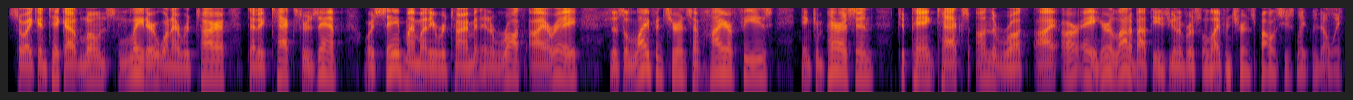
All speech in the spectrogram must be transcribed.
so I can take out loans later when I retire that are tax exempt or save my money retirement in a Roth IRA? Does the life insurance have higher fees in comparison to paying tax on the Roth IRA. Hear a lot about these universal life insurance policies lately, don't we?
